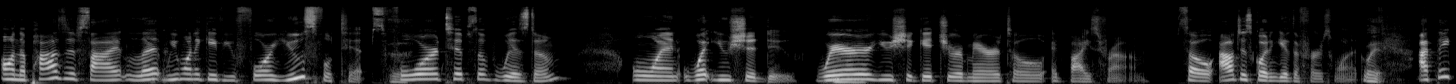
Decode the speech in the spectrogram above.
on the positive side, let we want to give you four useful tips, four tips of wisdom on what you should do, where you should get your marital advice from. So I'll just go ahead and give the first one. Go ahead. I think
